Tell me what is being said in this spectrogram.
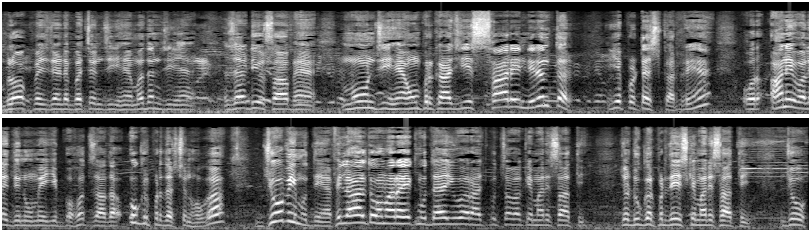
ब्लॉक प्रेसिडेंट बच्चन जी हैं, मदन जी हैं जेडीओ साहब हैं, मोहन जी हैं, ओम प्रकाश जी, ये सारे निरंतर ये प्रोटेस्ट कर रहे हैं। और आने वाले दिनों में ये बहुत ज़्यादा उग्र प्रदर्शन होगा। जो भी मुद्दे हैं, फ़िलहाल तो हमारा एक मुद्दा है, युवा राजपूत सभा के हमारे साथी, जो डुगर प्रदेश के हमारे साथी, जो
